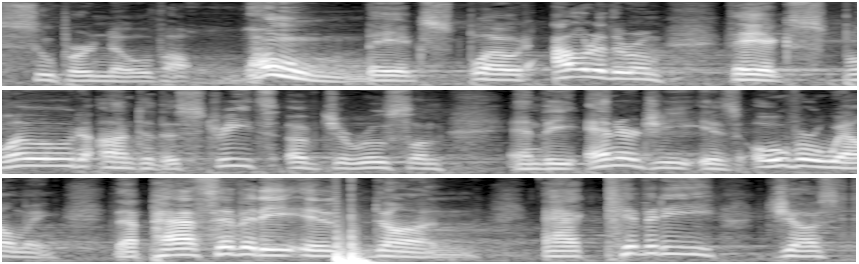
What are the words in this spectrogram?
supernova. Boom! They explode out of the room. They explode onto the streets of Jerusalem, and the energy is overwhelming. The passivity is done. Activity just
